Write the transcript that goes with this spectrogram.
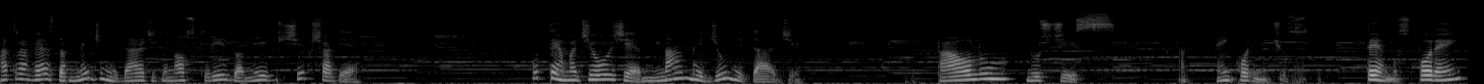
através da mediunidade do nosso querido amigo Chico Xavier. O tema de hoje é Na Mediunidade. Paulo nos diz em Coríntios: temos, porém,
